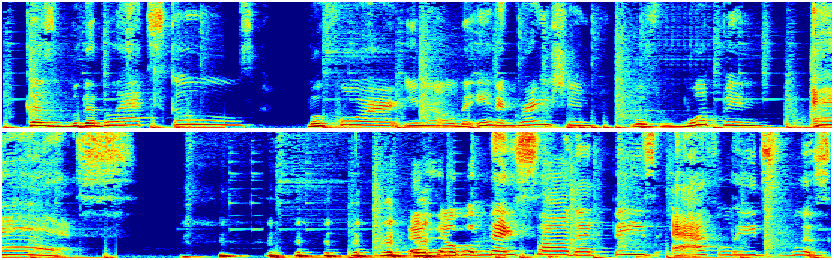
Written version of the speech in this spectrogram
Because the black schools, before, you know, the integration was whooping ass. and so when they saw that these athletes was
